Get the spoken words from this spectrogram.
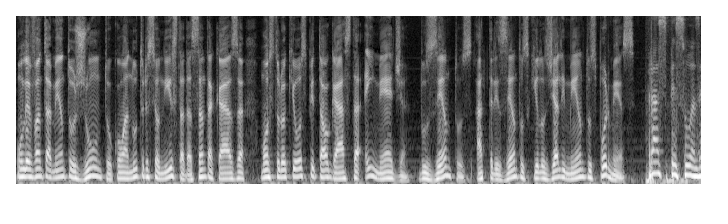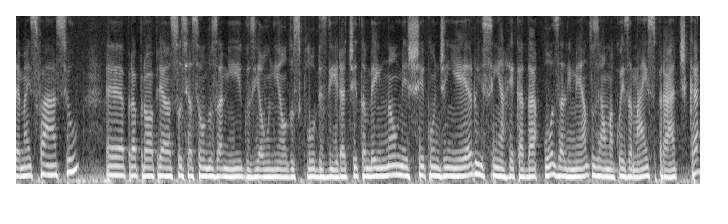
Um levantamento junto com a nutricionista da Santa Casa mostrou que o hospital gasta, em média, 200 a 300 quilos de alimentos por mês. Para as pessoas é mais fácil, é, para a própria Associação dos Amigos e a União dos Clubes de Irati também não mexer com dinheiro e sim arrecadar os alimentos, é uma coisa mais prática.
